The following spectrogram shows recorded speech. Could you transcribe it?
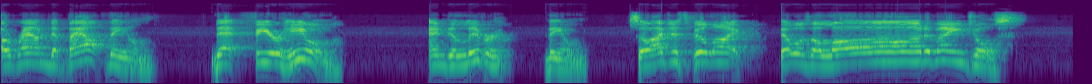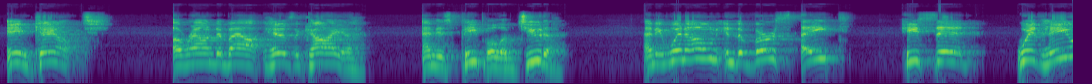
around about them that fear him and deliver them. So I just feel like there was a lot of angels encamped around about Hezekiah and his people of Judah. And he went on in the verse 8, he said, with him,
